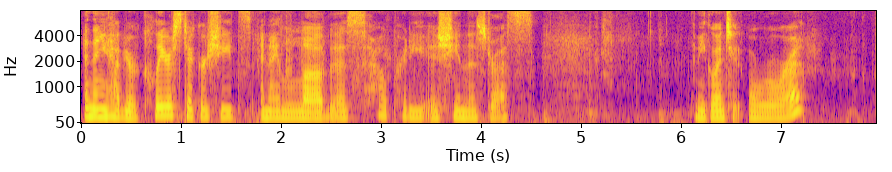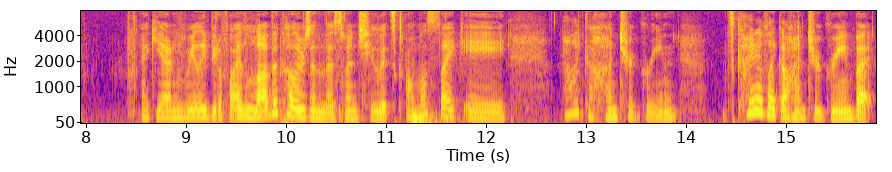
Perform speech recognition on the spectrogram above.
And then you have your clear sticker sheets and I love this. How pretty is she in this dress? Let me go into Aurora. Again, really beautiful. I love the colors in this one too. It's almost like a, not like a hunter green. It's kind of like a hunter green, but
